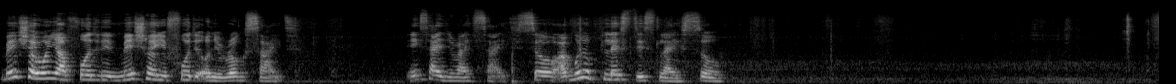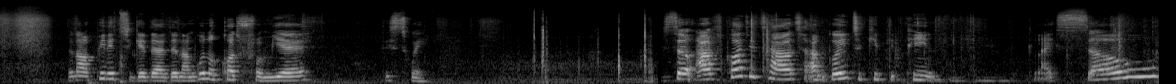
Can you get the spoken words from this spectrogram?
make sure when you're folding it make sure you fold it on the wrong side inside the right side. So I'm going to place this like so. Then I'll pin it together. Then I'm going to cut from here this way. So I've cut it out. I'm going to keep the pin like so.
